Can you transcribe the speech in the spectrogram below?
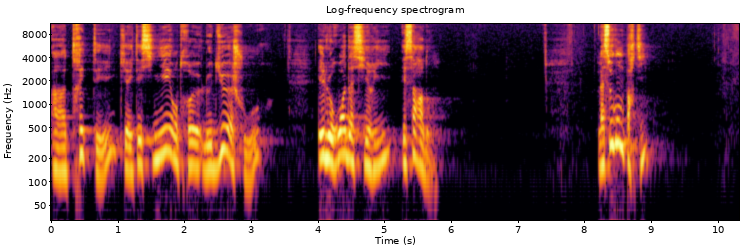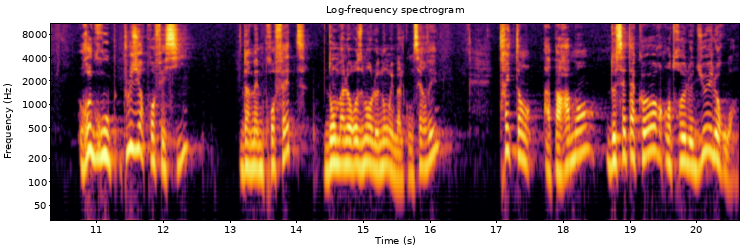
à un traité qui a été signé entre le dieu Achour et le roi d'Assyrie et Saradon. La seconde partie regroupe plusieurs prophéties d'un même prophète, dont malheureusement le nom est mal conservé, traitant apparemment de cet accord entre le Dieu et le roi.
